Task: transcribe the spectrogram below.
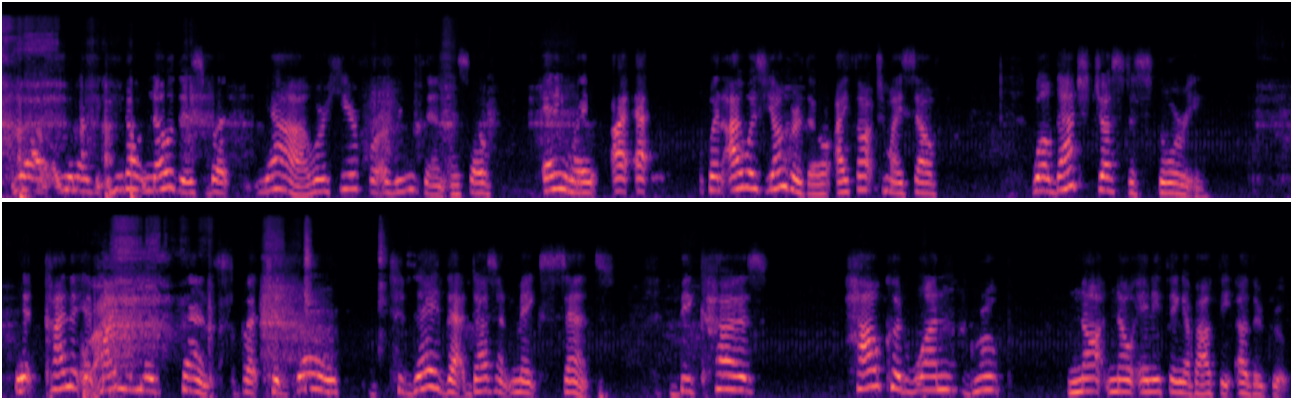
yeah, you know, you don't know this, but yeah, we're here for a reason. And so, anyway, I at, when I was younger, though, I thought to myself, well, that's just a story. It kind of it might have made sense, but today, today that doesn't make sense because how could one group not know anything about the other group?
